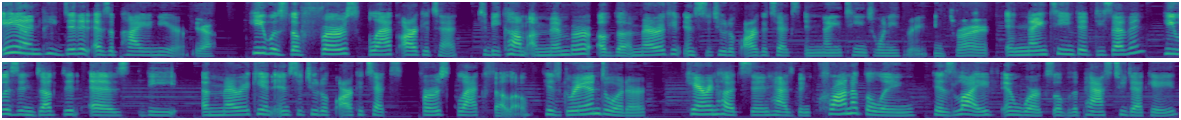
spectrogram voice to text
And he did it as a pioneer. Yeah. He was the first Black architect to become a member of the American Institute of Architects in 1923. That's right. In 1957, he was inducted as the American Institute of Architects' first Black Fellow. His granddaughter, Karen Hudson, has been chronicling his life and works over the past two decades,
